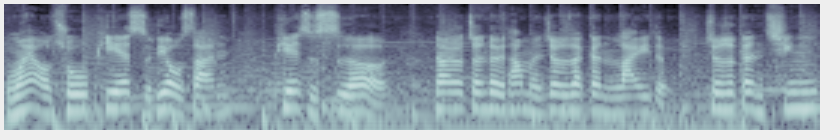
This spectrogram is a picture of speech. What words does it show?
我们还有出 PS 六三、PS 四二，那就针对他们就是在更 light，就是更轻，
